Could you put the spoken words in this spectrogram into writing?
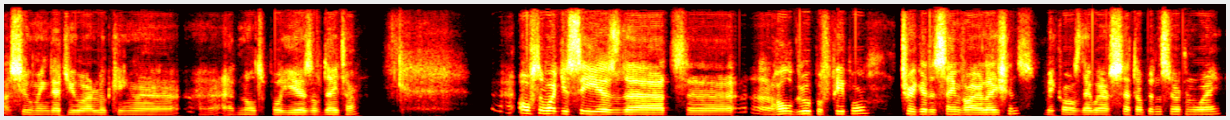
assuming that you are looking uh, uh at multiple years of data. Often what you see is that uh, a whole group of people trigger the same violations because they were set up in a certain way.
